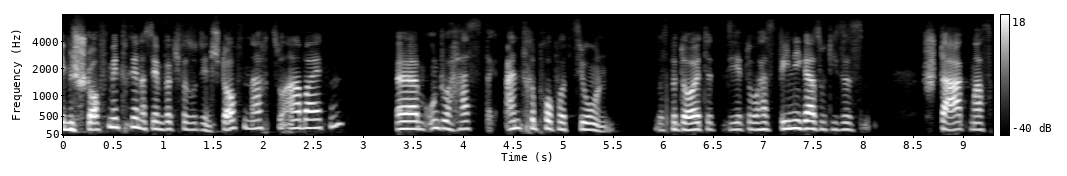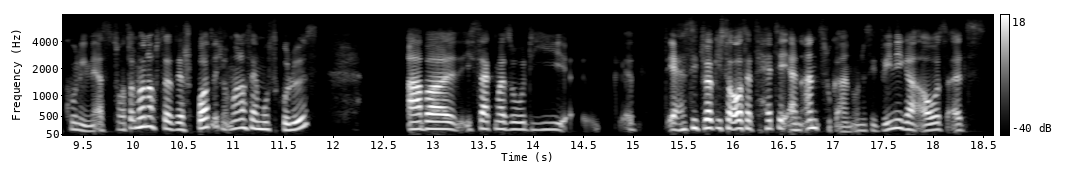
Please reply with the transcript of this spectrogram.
im Stoff mit drin, also sie haben wirklich versucht, den Stoff nachzuarbeiten. Ähm, und du hast andere Proportionen. Das bedeutet, du hast weniger so dieses stark maskulin. Er ist trotzdem immer noch sehr, sehr sportlich und immer noch sehr muskulös. Aber ich sag mal so, die, äh, er sieht wirklich so aus, als hätte er einen Anzug an. Und es sieht weniger aus, als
